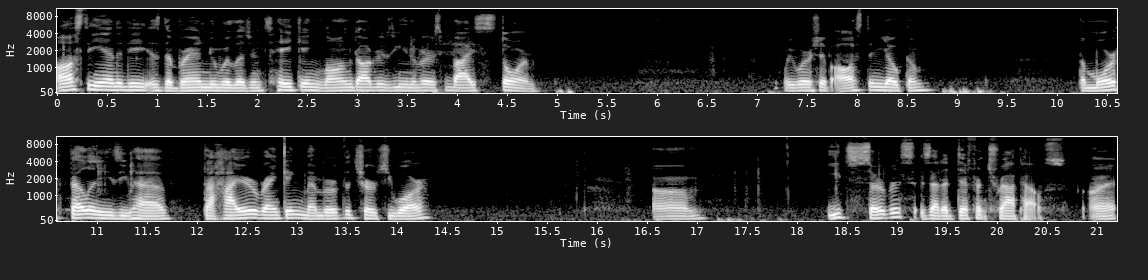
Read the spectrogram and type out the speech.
Austianity is the brand new religion taking Long Dogger's universe by storm. We worship Austin Yoakum. The more felonies you have, the higher ranking member of the church you are. Um, each service is at a different trap house, all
